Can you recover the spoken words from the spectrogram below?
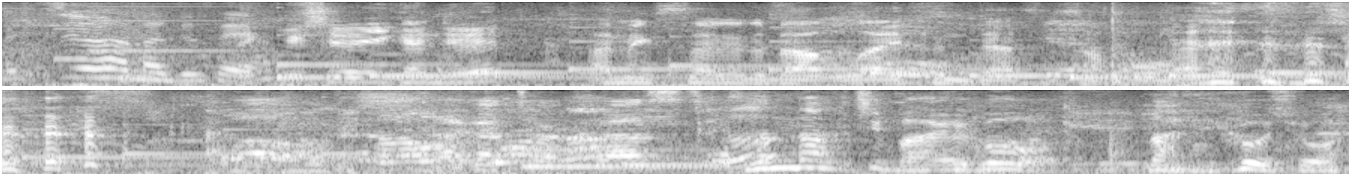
맥주 하나 주세요. You sure you can do it? I'm excited about life and death as a whole. I got dark fast. 산낙지 말고 난 이거 좋아해.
